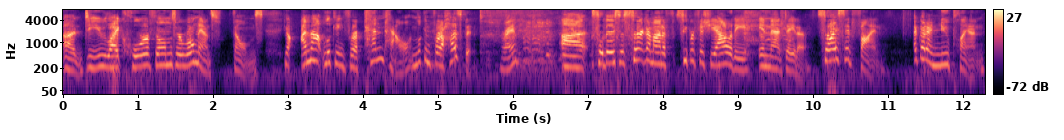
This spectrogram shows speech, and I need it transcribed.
Uh, do you like horror films or romance films? You know, I'm not looking for a pen pal. I'm looking for a husband, right? Uh, so there's a certain amount of superficiality in that data. So I said, fine. I've got a new plan.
